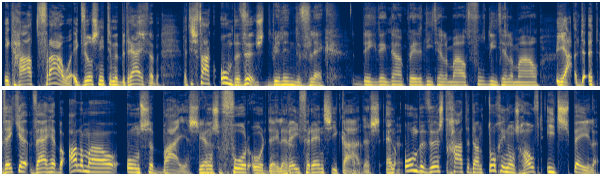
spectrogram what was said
Ik haat vrouwen. Ik wil ze niet in mijn bedrijf hebben. Het is vaak onbewust. Blinde vlek. Dat je denkt, nou, ik weet het niet helemaal. Het voelt niet helemaal. Ja, het, weet je, wij hebben allemaal onze bias, Ja. onze vooroordelen, referentiekaders. En onbewust gaat er dan toch in ons hoofd iets spelen.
